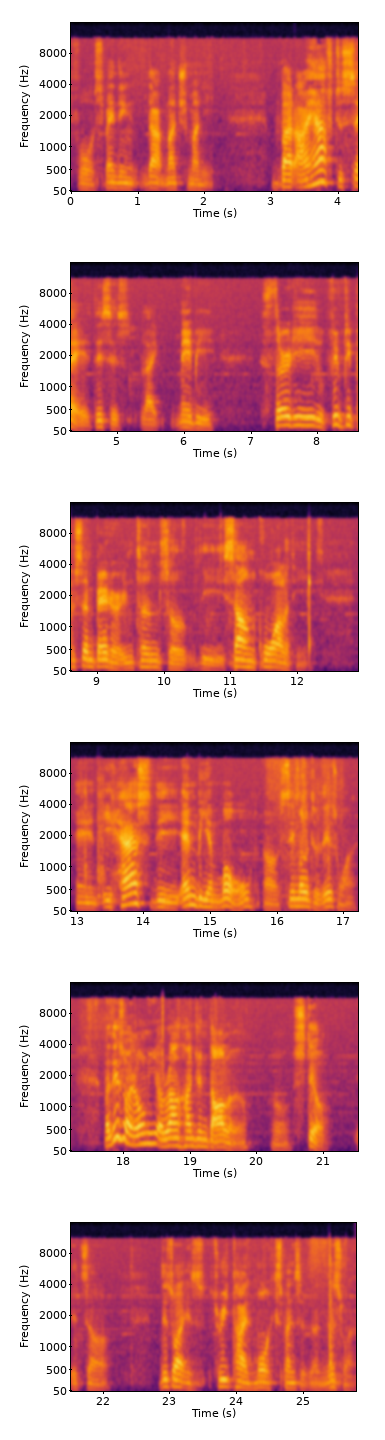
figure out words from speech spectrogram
for spending that much money. But i have to say this is like maybe 30 to 50 percent better in terms of the sound quality. And it has the ambient mode uh, similar to this one. But this one only around hundred dollar uh, still. It's uh, this one is three times more expensive than this one.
